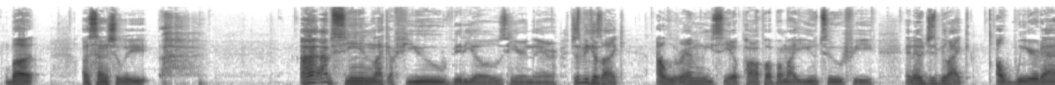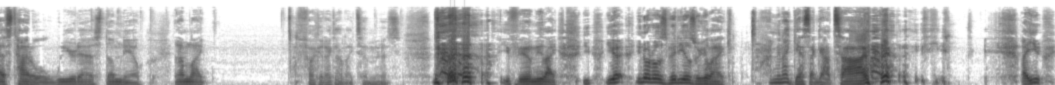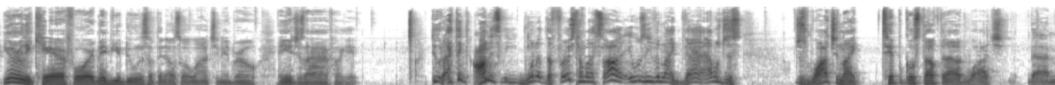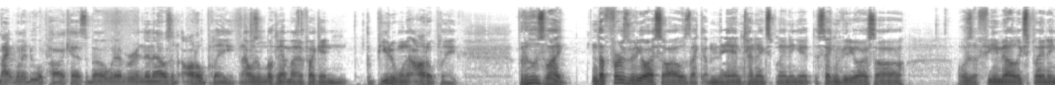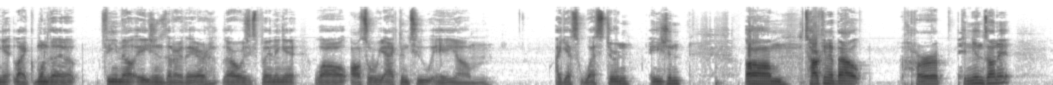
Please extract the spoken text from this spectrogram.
But essentially. I, I've seen like a few videos here and there, just because like I would randomly see a pop up on my YouTube feed, and it would just be like a weird ass title, a weird ass thumbnail, and I'm like, fuck it, I got like ten minutes. you feel me? Like you, you, you know those videos where you're like, I mean, I guess I got time. like you, you don't really care for it. Maybe you're doing something else while watching it, bro, and you're just like, ah, fuck it dude, I think honestly, one of the first time I saw it, it wasn't even like that. I was just just watching like typical stuff that I would watch that I might want to do a podcast about or whatever. And then that was an autoplay, and I wasn't looking at my fucking computer when it autoplayed. But it was like the first video I saw was like a man kind of explaining it. The second video I saw was a female explaining it, like one of the female Asians that are there that are always explaining it while also reacting to a um I guess Western Asian um, talking about her opinions on it,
